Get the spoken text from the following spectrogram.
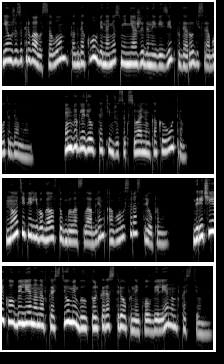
я уже закрывала салон, когда Колби нанес мне неожиданный визит по дороге с работы домой. Он выглядел таким же сексуальным, как и утром, но теперь его галстук был ослаблен, а волосы растрепаны. Горячее Колби Леннона в костюме был только растрепанный Колби Леннон в костюме.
